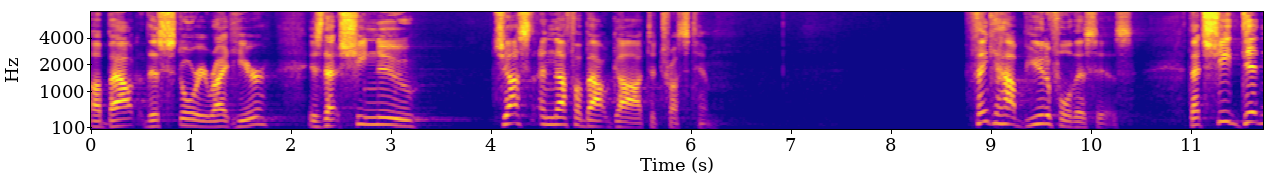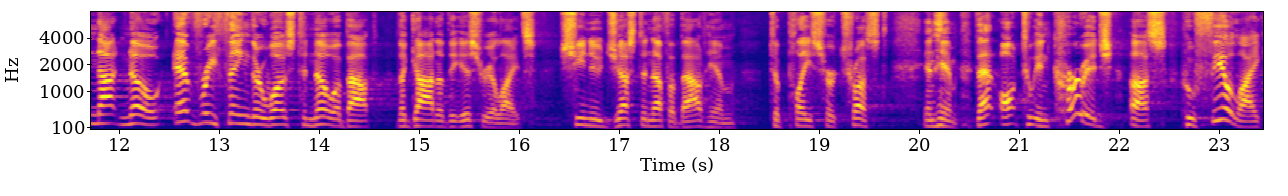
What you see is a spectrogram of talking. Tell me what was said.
about this story right here is that she knew just enough about God to trust him. Think how beautiful this is. That she did not know everything there was to know about the God of the Israelites. She knew just enough about him to place her trust in him. That ought to encourage us who feel like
